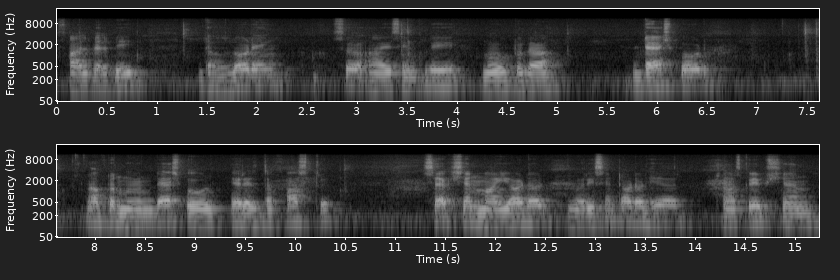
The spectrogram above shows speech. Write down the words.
file will be downloading. So I simply move to the dashboard. After moving dashboard here is the first section my ordered your recent order here transcription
